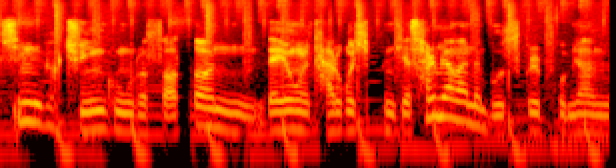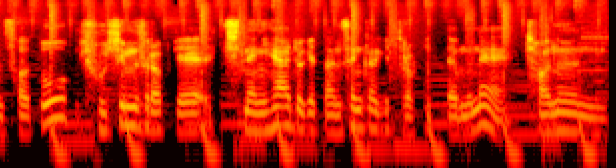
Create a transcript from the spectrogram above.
심리극 주인공으로서 어떤 내용을 다루고 싶은지 설명하는 모습을 보면서도 조심스럽게 진행해야 되겠다는 생각이 들었기 때문에 저는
